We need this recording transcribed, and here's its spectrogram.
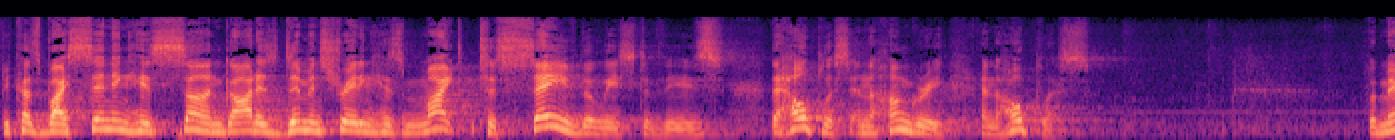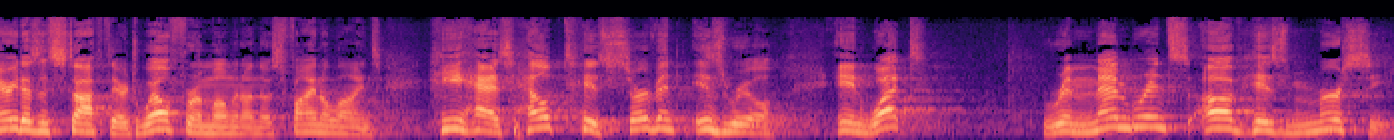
Because by sending his son, God is demonstrating his might to save the least of these, the helpless and the hungry and the hopeless. But Mary doesn't stop there. Dwell for a moment on those final lines. He has helped his servant Israel in what? Remembrance of his mercy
